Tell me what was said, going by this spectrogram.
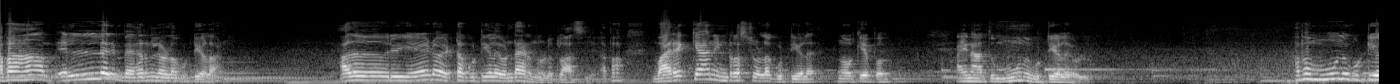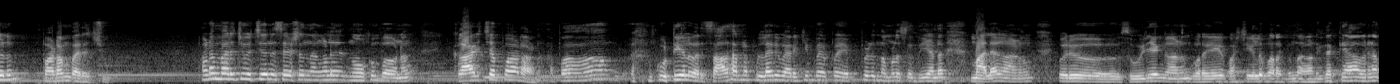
അപ്പോൾ ആ എല്ലാവരും ബെഹറിനിലുള്ള കുട്ടികളാണ്. അത് ഒരു ഏഴോ എട്ടോ കുട്ടികളെ ഉണ്ടായിരുന്നുള്ളൂ ക്ലാസ്സിൽ അപ്പോൾ വരയ്ക്കാൻ ഇൻട്രസ്റ്റ് ഉള്ള കുട്ടികളെ നോക്കിയപ്പം അതിനകത്ത് മൂന്ന് കുട്ടികളെ ഉള്ളൂ. അപ്പം മൂന്ന് കുട്ടികളും പടം വരച്ചു. പടം വരച്ചു വെച്ചതിന് ശേഷം ഞങ്ങൾ നോക്കുമ്പോൾ കാഴ്ചപ്പാടാണ്. അപ്പോൾ ആ കുട്ടികൾ വരച്ചു സാധാരണ പിള്ളേർ വരയ്ക്കുമ്പോൾ ഇപ്പോൾ എപ്പോഴും നമ്മൾ ശ്രദ്ധിക്കേണ്ട മല കാണും ഒരു സൂര്യൻ കാണും കുറേ പക്ഷികൾ പറക്കുന്ന കാണും. ഇതൊക്കെ അവരുടെ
